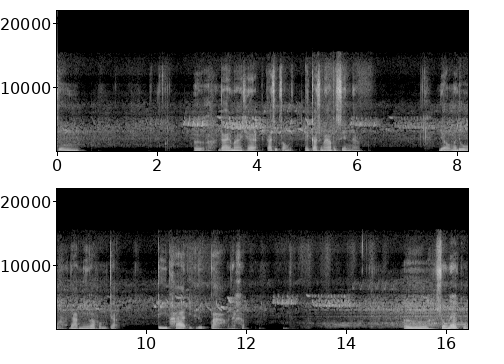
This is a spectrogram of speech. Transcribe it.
ซึ่ง เออได้มาแค่เก้าสิบสองเอ้เก้าสิบห้าเปอร์เซ็นต์นะครับ เดี๋ยวมาดูดาบนี้ว่าผมจะตีพลาดอีกหรือเปล่านะครับ เออช่วงแรกผม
